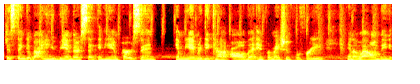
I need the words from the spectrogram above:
Just think about you being their secondhand person and be able to get kind of all of that information for free and allowing the,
